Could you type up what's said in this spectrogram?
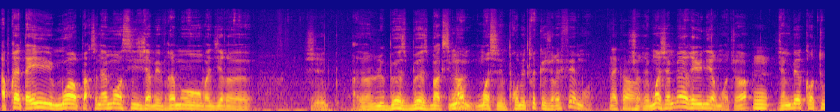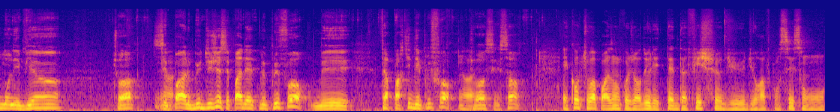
Après, tu as eu, moi, personnellement, si j'avais vraiment, on va dire, euh, je- euh, le buzz, buzz maximum, moi, c'est le premier truc que j'aurais fait, moi. D'accord. Moi, j'aime bien réunir, moi, tu vois. Mm. J'aime bien quand tout le monde est bien, tu vois. C'est Ouais. pas, le but du jeu, c'est pas d'être le plus fort, mais faire partie des plus forts, tu vois, c'est ça. Et quand tu vois par exemple qu'aujourd'hui les têtes d'affiche du, du rap français sont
